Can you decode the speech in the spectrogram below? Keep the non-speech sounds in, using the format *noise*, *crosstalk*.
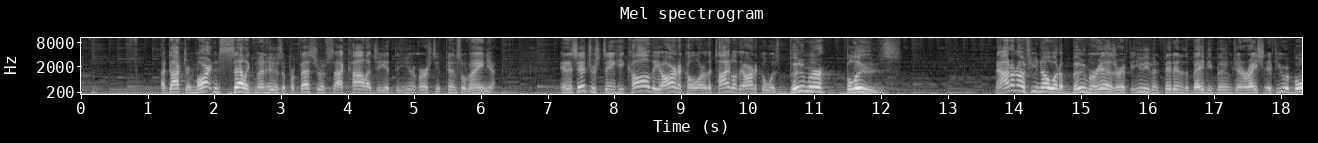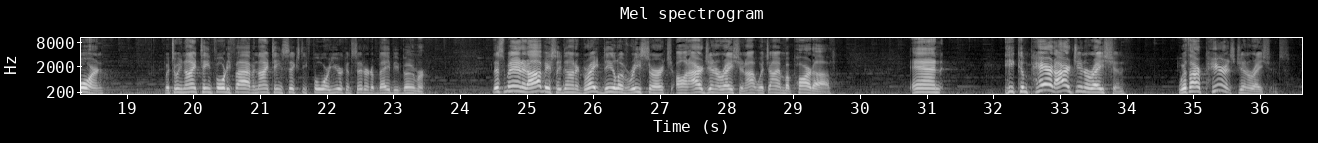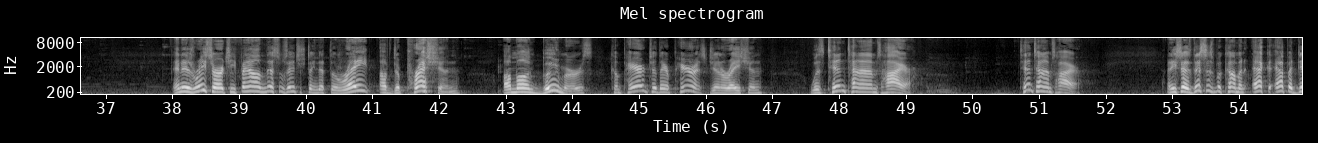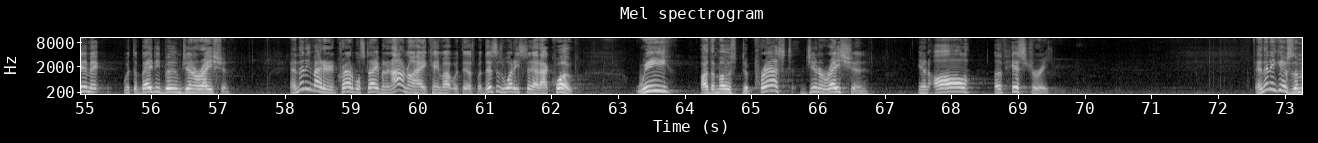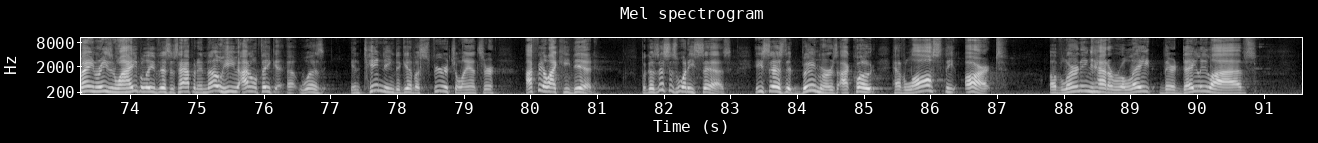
a Dr. Martin Seligman, who's a professor of psychology at the University of Pennsylvania. And it's interesting, he called the article, or the title of the article was Boomer Blues. Now, I don't know if you know what a boomer is or if you even fit into the baby boom generation. If you were born between 1945 and 1964, you were considered a baby boomer. This man had obviously done a great deal of research on our generation, which I am a part of. And he compared our generation with our parents' generations. In his research, he found this was interesting that the rate of depression among boomers compared to their parents' generation was 10 times higher. 10 times higher. And he says this has become an ec- epidemic with the baby boom generation. And then he made an incredible statement, and I don't know how he came up with this, but this is what he said. I quote We are the most depressed generation in all of history. And then he gives the main reason why he believes this has happened. And Though he, I don't think, uh, was intending to give a spiritual answer, I feel like he did. Because this is what he says. He says that boomers, I quote, have lost the art of learning how to relate their daily lives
